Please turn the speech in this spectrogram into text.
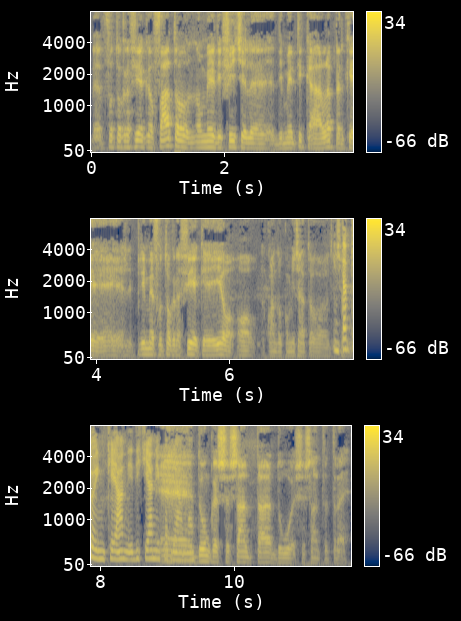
eh, fotografia che ho fatto non mi è difficile dimenticarla perché le prime fotografie che io ho quando ho cominciato... Diciamo, Intanto in che anni, di che anni parliamo? Eh, dunque 62, 63.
